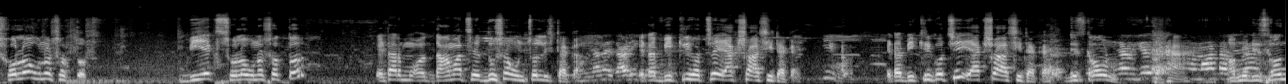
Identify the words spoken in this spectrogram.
ষোলো উনসত্তর বিএক্স ষোলো উনসত্তর এটার দাম আছে দুশো উনচল্লিশ টাকা। এটা বিক্রি হচ্ছে একশো আশি টাকায়। এটা বিক্রি করছি একশো আশি টাকায়। ডিসকাউন্ট হ্যাঁ। আপনি ডিসকাউন্ট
